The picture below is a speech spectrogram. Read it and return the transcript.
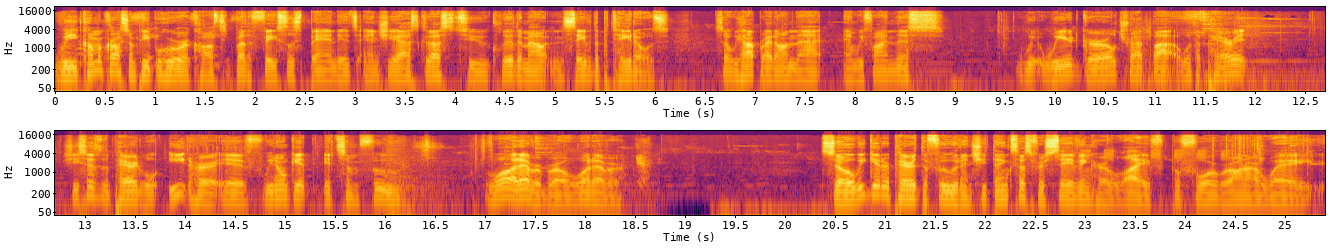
We come across some people who are accosted by the faceless bandits, and she asks us to clear them out and save the potatoes. So we hop right on that, and we find this weird girl trapped by, with a parrot. She says the parrot will eat her if we don't get it some food. Whatever, bro, whatever. So we get her parrot the food, and she thanks us for saving her life before we're on our way.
